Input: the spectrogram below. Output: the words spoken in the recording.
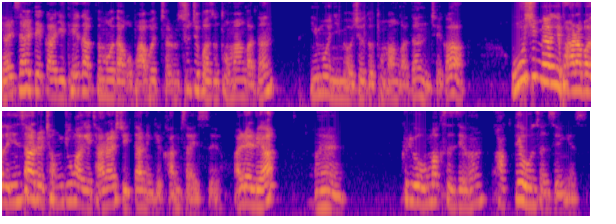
10살 때까지 대답도 못하고 바보처럼 수줍어서 도망가던 이모님이 오셔도 도망가던 제가 50명이 바라봐도 인사를 정중하게 잘할 수 있다는 게 감사했어요. 알렐루야? 네. 그리고 음악 선생은 곽대훈 선생이었어요.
